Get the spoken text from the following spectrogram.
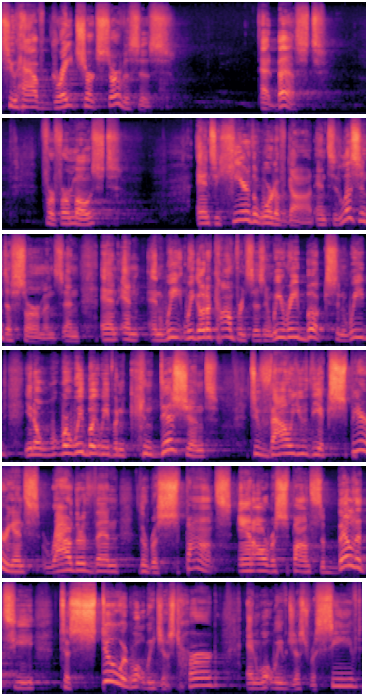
to have great church services at best for, for most and to hear the word of god and to listen to sermons and and and, and we, we go to conferences and we read books and we you know where we, we've been conditioned to value the experience rather than the response and our responsibility to steward what we just heard and what we've just received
